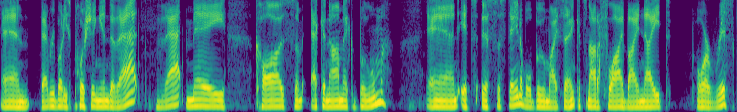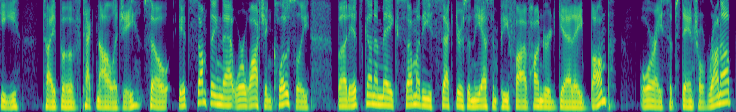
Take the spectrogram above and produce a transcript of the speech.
and everybody's pushing into that. That may cause some economic boom, and it's a sustainable boom, I think. It's not a fly by night or risky type of technology. So it's something that we're watching closely, but it's going to make some of these sectors in the S&P 500 get a bump or a substantial run up.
